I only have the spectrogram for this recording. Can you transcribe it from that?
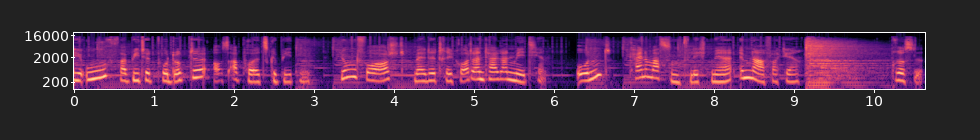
EU verbietet Produkte aus Abholzgebieten. Jugend forscht, meldet Rekordanteil an Mädchen. Und keine Maskenpflicht mehr im Nahverkehr. Brüssel.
